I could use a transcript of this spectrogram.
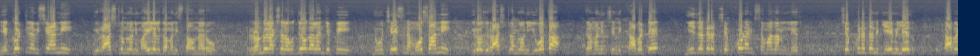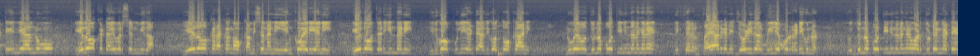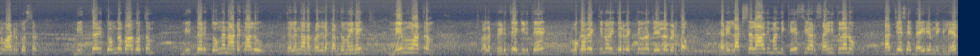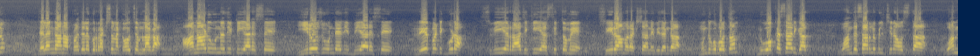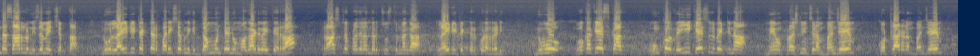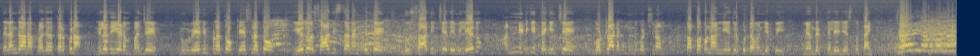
ఎగ్గొట్టిన విషయాన్ని ఈ రాష్ట్రంలోని మహిళలు గమనిస్తూ ఉన్నారు. రెండు లక్షల ఉద్యోగాలని చెప్పి నువ్వు చేసిన మోసాన్ని ఈరోజు రాష్ట్రంలోని యువత గమనించింది కాబట్టే నీ దగ్గర చెప్పుకోవడానికి సమాధానం లేదు. చెప్పుకునేందుకు ఏమీ లేదు. కాబట్టి ఏం చేయాలి నువ్వు? ఏదో ఒక డైవర్షన్ మీద ఏదో ఒక రకంగా ఒక కమిషన్ అని ఎంక్వైరీ అని ఏదో జరిగిందని ఇదిగో పులి అంటే అదిగో తోక అని. నువ్వేమో దున్నపో తినిందనగానే నీకు తెర- తయారుగా నీ జోడీదారు బీజేపీ రెడీగా ఉన్నాడు. నువ్వు దున్నపో తినిందనగానే వాడు దుడ్డని కట్టేయని వాడికి వస్తాడు. మీ ఇద్దరి దొంగ భాగోతం మీ ఇద్దరి దొంగ నాటకాలు తెలంగాణ ప్రజలకు అర్థమైనాయి. మేము మాత్రం వాళ్ళ పెడితే గిడితే ఒక వ్యక్తినో ఇద్దరు వ్యక్తులను జైల్లో పెడతాం. కానీ లక్షలాది మంది కేసీఆర్ సైనికులను టచ్ చేసే ధైర్యం నీకు లేదు. తెలంగాణ ప్రజలకు రక్షణ కవచంలాగా ఆనాడు ఉన్నది టీఆర్ఎస్ఏ ఈరోజు ఉండేది బీఆర్ఎస్ఏ. రేపటికి కూడా స్వీయ రాజకీయ అస్తిత్వమే శ్రీరామ రక్ష అనే విధంగా ముందుకు పోతాం. నువ్వు ఒక్కసారి కాదు వంద సార్లు పిలిచినా వస్తా వంద సార్లు నిజమే చెప్తా. నువ్వు లై డిటెక్టర్ పరీక్షకు నీకు దమ్ముంటే నువ్వు మగాడివైతే రా. రాష్ట్ర ప్రజలందరూ చూస్తుండగా లై డిటెక్టర్ కూడా రెడీ నువ్వు ఒక కేసు కాదు ఇంకో వెయ్యి కేసులు పెట్టినా మేము ప్రశ్నించడం బంద్ చేయం కొట్లాడడం బంద్ చేయం తెలంగాణ ప్రజల తరపున నిలదీయడం బంద్ చేయం నువ్వు వేధింపులతో కేసులతో ఏదో సాధిస్తాననుకుంటే నువ్వు సాధించేదేమీ లేదు. అన్నిటికీ తెగించే కొట్లాటకు ముందుకొచ్చినాం. తప్పకుండా అన్ని ఎదుర్కొంటామని చెప్పి మీ అందరికి తెలియజేస్తూ థ్యాంక్ యూ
